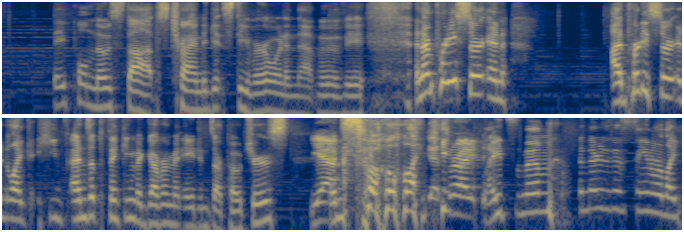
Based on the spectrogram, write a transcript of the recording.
they pull no stops trying to get Steve Irwin in that movie, and I'm pretty certain. I'm pretty certain, like, he ends up thinking the government agents are poachers, yeah, and so like that's he right. fights them. And there's this scene where like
